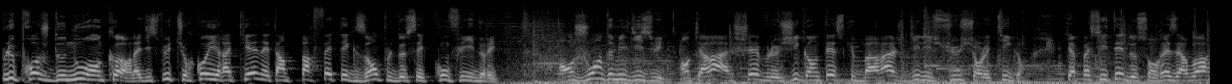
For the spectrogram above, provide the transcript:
Plus proche de nous encore, la dispute turco-irakienne est un parfait exemple de ces conflits hydriques. En juin 2018, Ankara achève le gigantesque barrage d'Ilissu sur le Tigre. Capacité de son réservoir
